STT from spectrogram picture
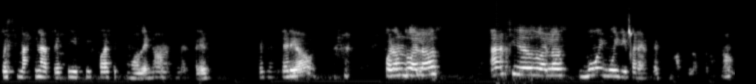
pues imagínate, sí, sí fue así como de, no, inventes, ¿es en serio? Fueron duelos, han sido duelos muy, muy diferentes uno ¿no?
